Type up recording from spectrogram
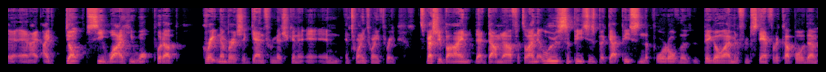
and I, I, don't see why he won't put up great numbers again for Michigan in, in, in 2023, especially behind that dominant offensive line that loses some pieces, but got pieces in the portal. The big O lineman from Stanford, a couple of them,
